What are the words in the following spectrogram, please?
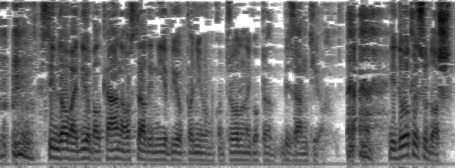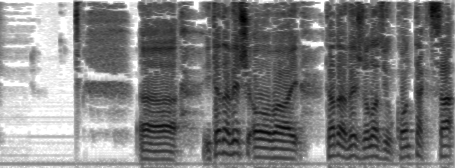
S tim da ovaj dio Balkana ostali nije bio po njihovom kontrolu nego pred Bizantijom. I dotle su došli. Uh, I tada već ovaj tada već dolazi u kontakt sa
